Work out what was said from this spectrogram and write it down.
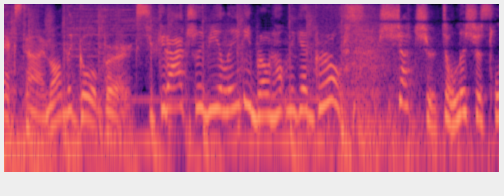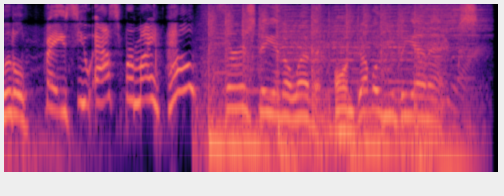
Next time on The Goldbergs. You could actually be a lady, bro, and help me get girls. Shut your delicious little face. You asked for my help. Thursday at 11 on WBNX.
